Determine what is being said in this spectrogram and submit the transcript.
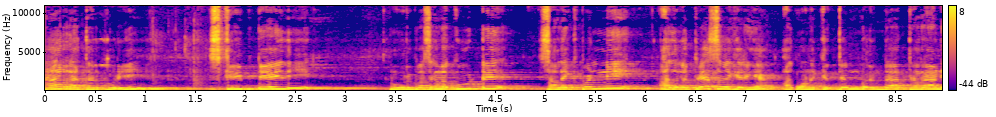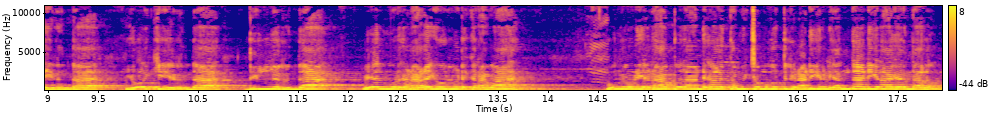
யாரா தற்கூரி ஸ்கிரிப்ட் எழுதி நூறு பசங்களை கூட்டு செலக்ட் பண்ணி அதில் பேச வைக்கிறீங்க. அது உனக்கு தெம்பு இருந்தா தெராணி இருந்தா யோக்கி இருந்தா தில் இருந்தா வேல்முருகன் அழகோல் எடுக்கிறவா உங்களுடைய நாற்பது ஆண்டு கால தமிழ் சமூகத்துக்கு நடிகர்கள் எந்த நடிகராக இருந்தாலும்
